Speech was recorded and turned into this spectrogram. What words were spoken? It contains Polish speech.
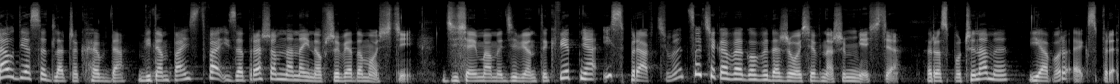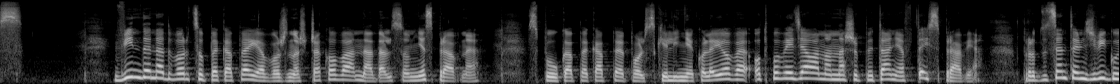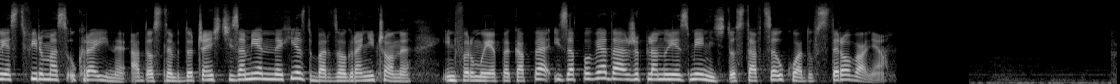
Klaudia Sedlaczek-Hebda. Witam Państwa i zapraszam na najnowsze wiadomości. Dzisiaj mamy 9 kwietnia i sprawdźmy, co ciekawego wydarzyło się w naszym mieście. Rozpoczynamy Jawor Express. Windy na dworcu PKP Jaworzno-Szczakowa nadal są niesprawne. Spółka PKP Polskie Linie Kolejowe odpowiedziała na nasze pytania w tej sprawie. Producentem dźwigu jest firma z Ukrainy, a dostęp do części zamiennych jest bardzo ograniczony, informuje PKP i zapowiada, że planuje zmienić dostawcę układów sterowania.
